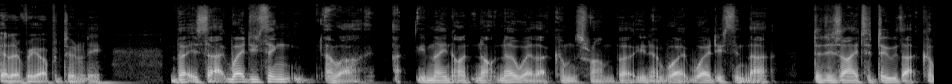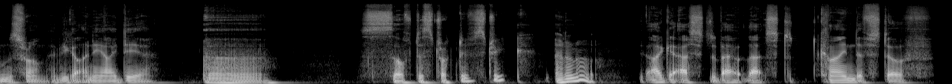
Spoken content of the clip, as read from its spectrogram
at every opportunity. But is that where do you think? Oh, well, you may not not know where that comes from, but you know where where do you think that the desire to do that comes from? Have you got any idea? Uh, Self destructive streak? I don't know. I get asked about that st- kind of stuff.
